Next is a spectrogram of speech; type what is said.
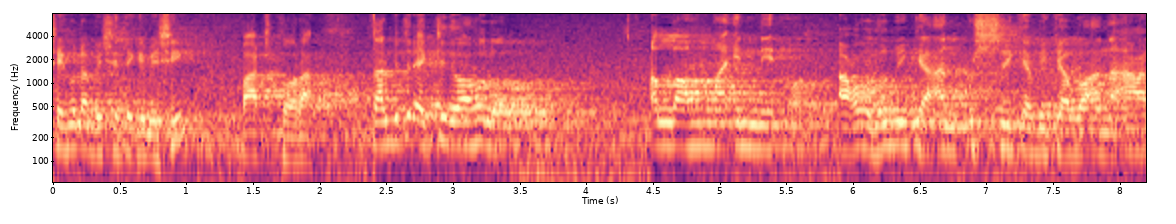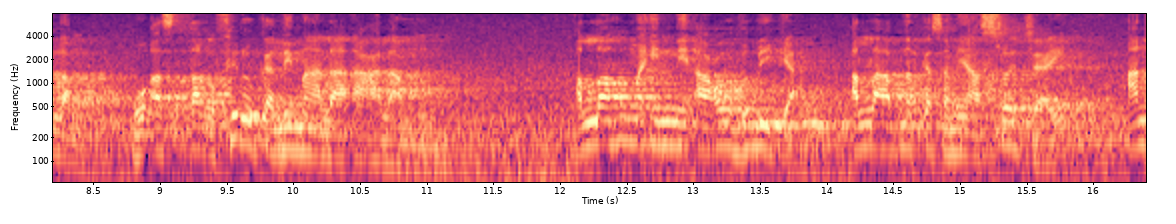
সেগুলো বেশি থেকে বেশি পাঠ করা। তার ভিতরে একটি দোয়া হলো আমার ইন্নি সারে আন ওয়া আ'লাম আল্লাহ আপনার কাছে আমি আশ্রয় চাই, আন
